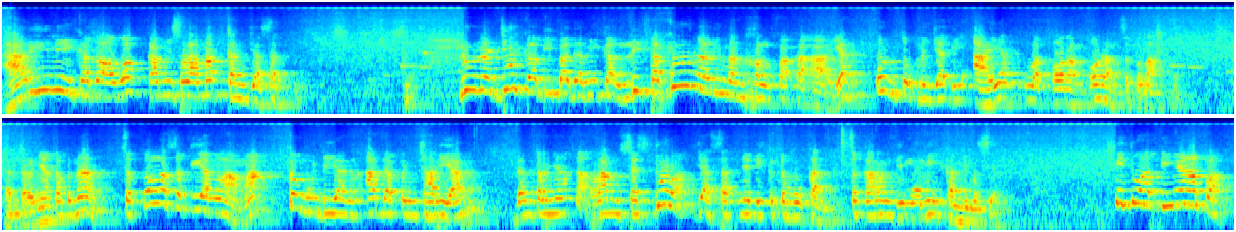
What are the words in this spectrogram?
Hari ini kata Allah kami selamatkan jasadmu. Nunajika bibadanika litakuna liman khalfaka ayat untuk menjadi ayat buat orang-orang setelahmu. Dan ternyata benar, setelah sekian lama kemudian ada pencarian dan ternyata Ramses II jasadnya diketemukan, sekarang dimumikan di Mesir. Itu artinya apa?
